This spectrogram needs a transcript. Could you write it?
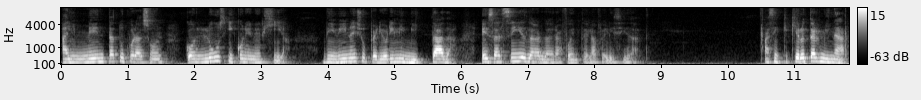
Alimenta tu corazón con luz y con energía, divina y superior y limitada. Esa sí es la verdadera fuente de la felicidad. Así que quiero terminar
